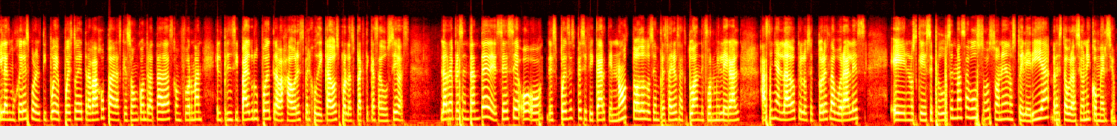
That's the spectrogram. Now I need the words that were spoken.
y las mujeres por el tipo de puesto de trabajo para las que son contratadas conforman el principal grupo de trabajadores perjudicados por las prácticas abusivas. La representante de CCOO, después de especificar que no todos los empresarios actúan de forma ilegal, ha señalado que los sectores laborales en los que se producen más abusos son en hostelería, restauración y comercio.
